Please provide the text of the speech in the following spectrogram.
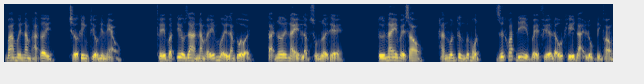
ba mươi năm hà tây, chớ kinh thiếu niên nghèo. Phế vật tiêu ra năm ấy mười lăm tuổi, tại nơi này lập xuống lời thề. Từ nay về sau, hắn muốn từng bước một, dứt khoát đi về phía đấu khí đại lục đ ỉ n h phong.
